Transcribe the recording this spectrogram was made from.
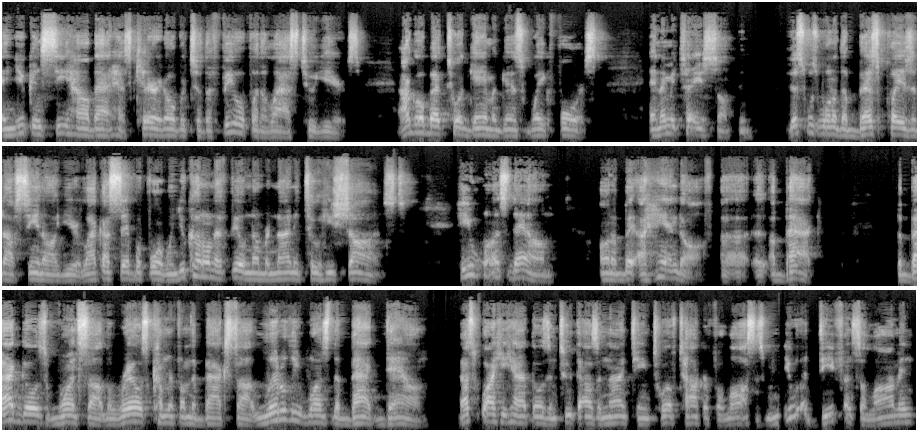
And you can see how that has carried over to the field for the last two years. I'll go back to a game against Wake Forest. And let me tell you something. This was one of the best plays that I've seen all year. Like I said before, when you cut on that field, number 92, he shines. He runs down on a, a handoff, uh, a back, the back goes one side. Larrell's coming from the back side, literally runs the back down. That's why he had those in 2019, 12 tackle for losses. When you a defensive lineman,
